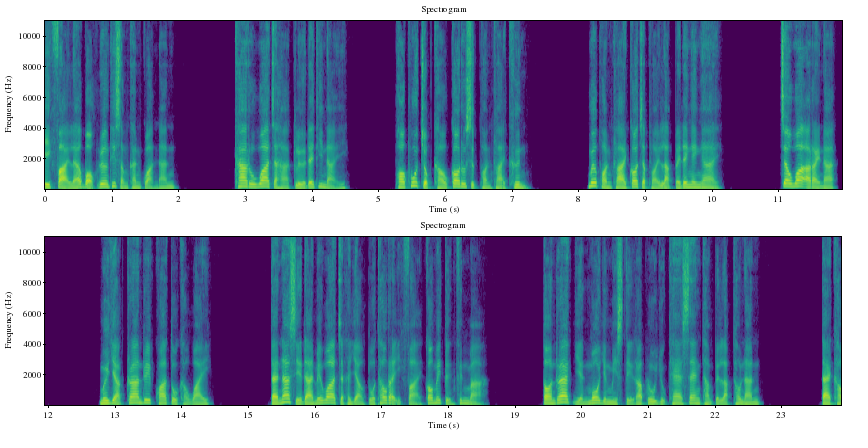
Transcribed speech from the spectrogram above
อีกฝ่ายแล้วบอกเรื่องที่สำคัญกว่านั้น ข้ารู้ว่าจะหาเกลือได้ที่ไหน พอพูดจบเขาก็รู้สึกผ่อนคลายขึ้น เมื่อผ่อนคลายก็จะพลอยหลับไปได้ง่าย ๆ เจ้าว่าอะไรนะ มืออยากกร้านรีบคว้าตัวเขาไว้ แต่น่าเสียดายไม่ว่าจะเขย่าตัวเท่าไรอีกฝ่ายก็ไม่ตื่นขึ้นมา ตอนแรกเหยียนโม่ยังมีสติรับรู้อยู่แค่แซงทำเป็นหลับเท่านั้น แต่เขา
